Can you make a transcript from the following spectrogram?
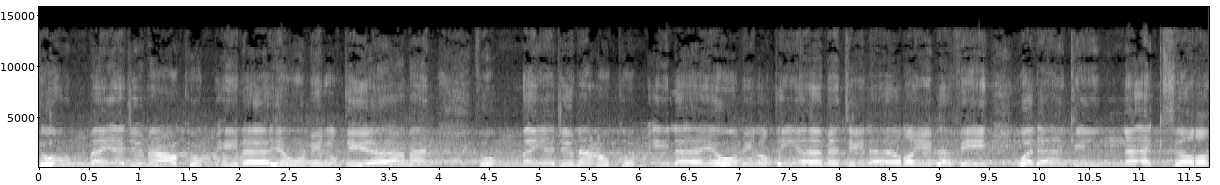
ثم يجمعكم إلى يوم القيامة ثم يجمعكم إلى يوم القيامة لا ريب فيه ولكن أكثر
